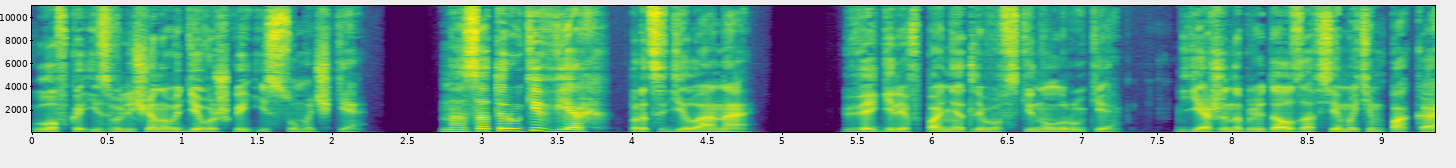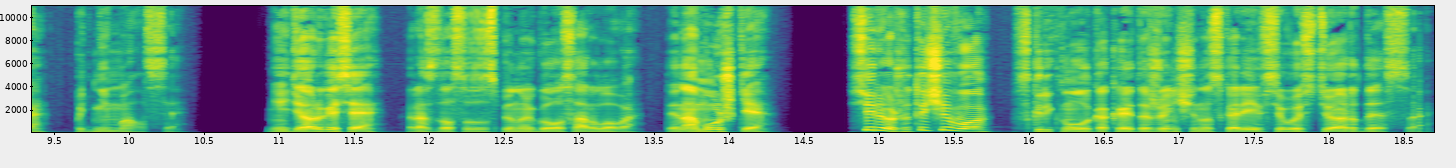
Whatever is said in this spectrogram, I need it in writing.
ловко извлеченного девушкой из сумочки. «Назад и руки вверх!» — процедила она. Вегелев понятливо вскинул руки. Я же наблюдал за всем этим, пока поднимался. «Не дергайся!» — раздался за спиной голос Орлова. «Ты на мушке!» «Сережа, ты чего?» — вскрикнула какая-то женщина, скорее всего, стюардесса.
